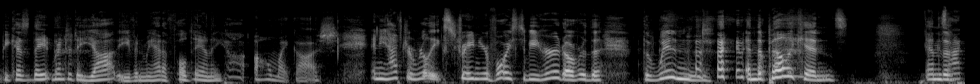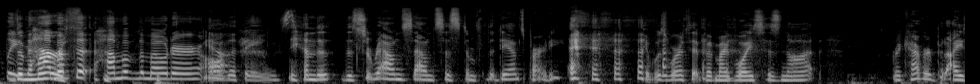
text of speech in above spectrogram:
because they rented a yacht even. We had a full day on a yacht. Oh my gosh. And you have to really strain your voice to be heard over the, the wind and the pelicans. And Exactly. the, The, the, hum of the hum of the motor, all the things. and the, the surround sound system for the dance party. it was worth it, but my voice has not recovered. But i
